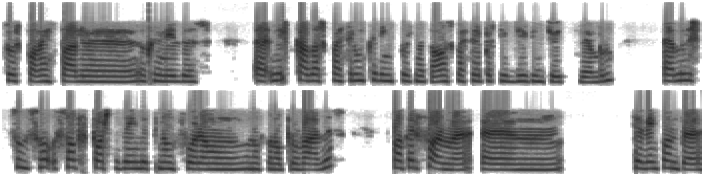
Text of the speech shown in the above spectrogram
pessoas que podem estar uh, reunidas. Uh, neste caso, acho que vai ser um bocadinho depois de Natal, acho que vai ser a partir do dia 28 de dezembro. Uh, mas isto são só, só, propostas ainda que não foram, não foram aprovadas. De qualquer forma, um, tendo em conta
